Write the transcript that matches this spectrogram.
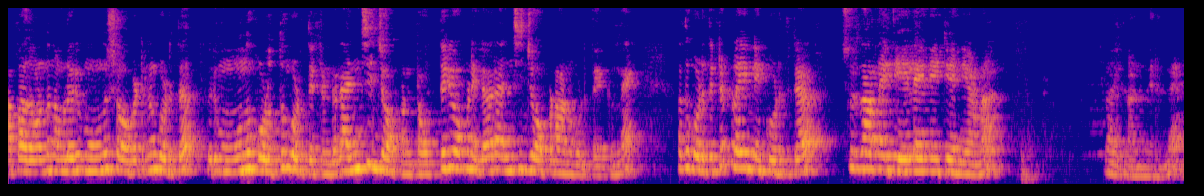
അപ്പോൾ അതുകൊണ്ട് നമ്മളൊരു മൂന്ന് ഷോ ബട്ടനും കൊടുത്ത് ഒരു മൂന്ന് കൊളുത്തും കൊടുത്തിട്ടുണ്ട്. ഒരു അഞ്ചിഞ്ച് ഓപ്പൺ കേട്ടോ ഒത്തിരി ഓപ്പൺ ഇല്ല. ഒരു അഞ്ചിഞ്ച് ആണ് കൊടുത്തേക്കുന്നത് അത് കൊടുത്തിട്ട് പ്ലെയിൻ നെക്ക് കൊടുത്തിട്ട് ചുരിദാർ നൈറ്റി ലൈൻ നൈറ്റ് തന്നെയാണ് ഇതാണ് വരുന്നത്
